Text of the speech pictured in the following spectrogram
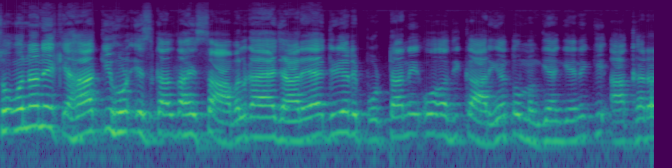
ਸੋ ਉਹਨਾਂ ਨੇ ਕਿਹਾ ਕਿ ਹੁਣ ਇਸ ਗੱਲ ਦਾ ਹਿਸਾਬ ਲਗਾਇਆ ਜਾ ਰਿਹਾ ਹੈ। ਜਿਹੜੀਆਂ ਰਿਪੋਰਟਾਂ ਨੇ ਉਹ ਅਧਿਕਾਰੀਆਂ ਤੋਂ ਮੰਗੀਆਂ ਗਈਆਂ ਨੇ ਕਿ ਆਖਰ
